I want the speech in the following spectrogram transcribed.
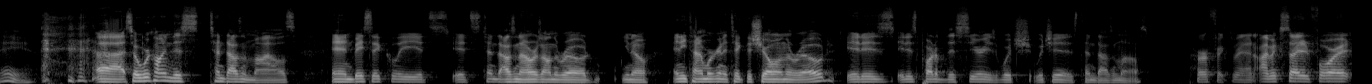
Hey. uh, so we're calling this ten thousand miles, and basically it's it's ten thousand hours on the road. You know, anytime we're going to take the show on the road, it is it is part of this series, which which is ten thousand miles. Perfect, man. I'm excited for it.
